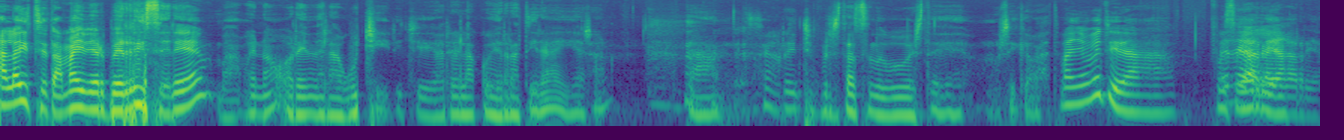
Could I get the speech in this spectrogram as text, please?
Alaitz eta maider berriz ere, ba, bueno, orain dela gutxi iritsi garelako irratira, ia esan. Eta, horrein prestatzen dugu beste musika bat. Baina beti da, pozgarria. Beti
